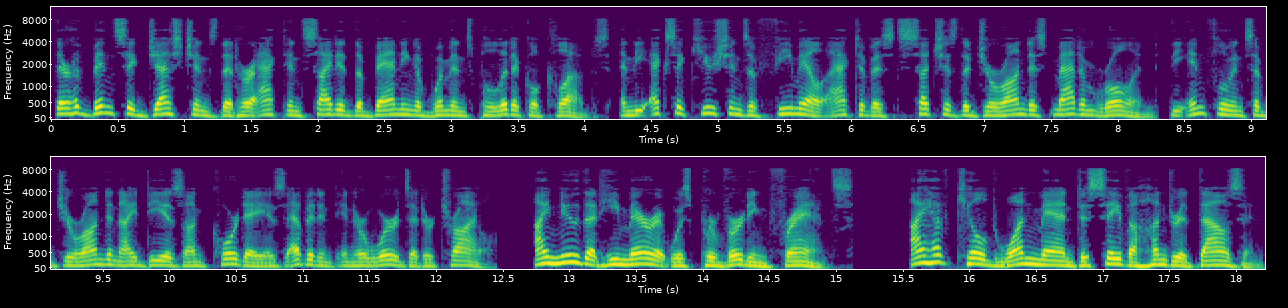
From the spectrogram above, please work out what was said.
There have been suggestions that her act incited the banning of women's political clubs, and the executions of female activists such as the Girondist Madame Roland. The influence of Girondin ideas on Corday is evident in her words at her trial. I knew that he Marat was perverting France. I have killed one man to save a hundred thousand.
